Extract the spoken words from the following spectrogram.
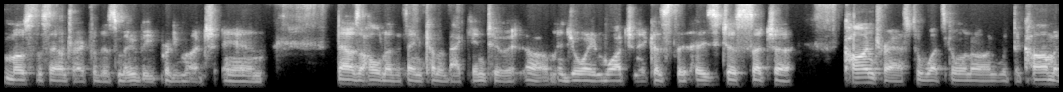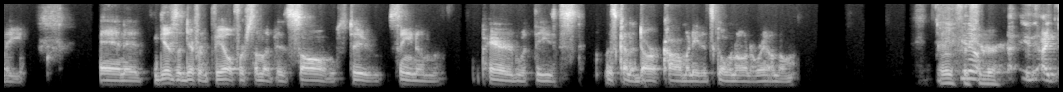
most of the soundtrack for this movie pretty much. And that was a whole other thing coming back into it um, enjoying watching it because he's just such a contrast to what's going on with the comedy. And it gives a different feel for some of his songs too seeing them paired with these this kind of dark comedy that's going on around them Oh, for You know, sure. I,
